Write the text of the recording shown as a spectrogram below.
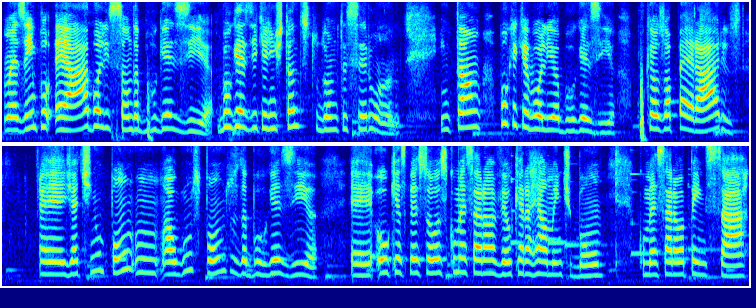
Um exemplo é a abolição da burguesia. Burguesia que a gente tanto estudou no terceiro ano. Então, por que, que aboliu a burguesia? Porque os operários é, já tinham pon um, alguns pontos da burguesia, é, ou que as pessoas começaram a ver o que era realmente bom, começaram a pensar,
